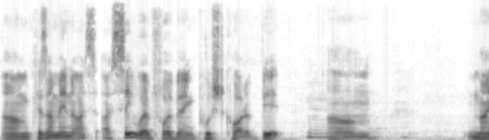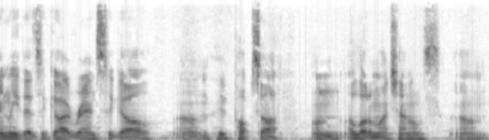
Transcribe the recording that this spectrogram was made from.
Because I mean, I, I see Webflow being pushed quite a bit. Um, mainly, there's a guy Ran Segall um, who pops up on a lot of my channels. Um,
